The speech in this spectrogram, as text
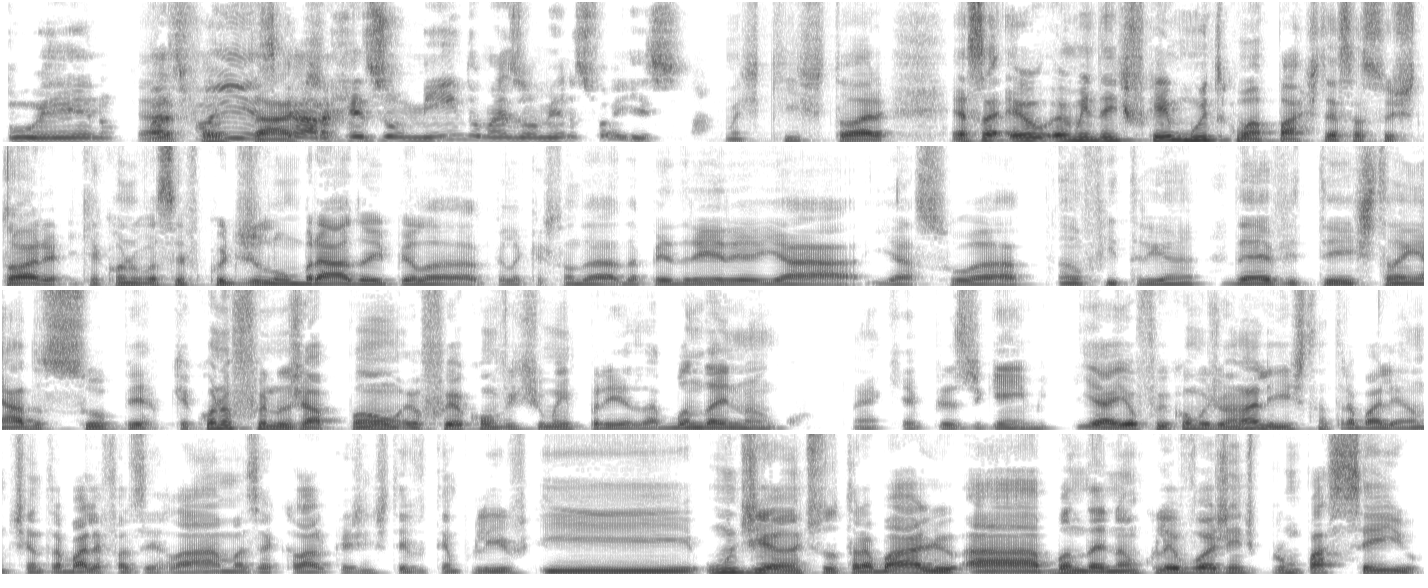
Bueno. Cara, Mas foi fantástico. isso, cara. Resumindo, mais ou menos foi isso. Mas que história. Essa, eu, eu me identifiquei muito com uma parte dessa sua história, que é quando você ficou deslumbrado aí pela, pela questão da, da pedreira e a, e a sua anfitriã deve ter estranhado super, porque quando eu fui no Japão, eu fui a convite de uma empresa, a Bandai Namco. Né, que é a empresa de game. E aí eu fui como jornalista, trabalhando, tinha trabalho a fazer lá, mas é claro que a gente teve tempo livre. E um dia antes do trabalho, a Bandai Namco levou a gente para um passeio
